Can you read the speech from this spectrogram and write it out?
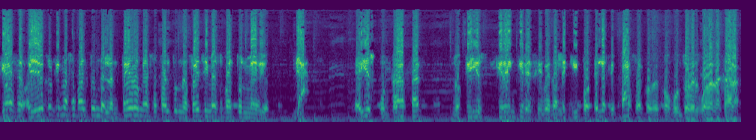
¿Qué hace? Oye, yo creo que me hace falta un delantero, me hace falta un defensa y me hace falta un medio. Ya. Ellos contratan lo que ellos creen que le sirven al equipo. Es lo que pasa con el conjunto del Guadalajara.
